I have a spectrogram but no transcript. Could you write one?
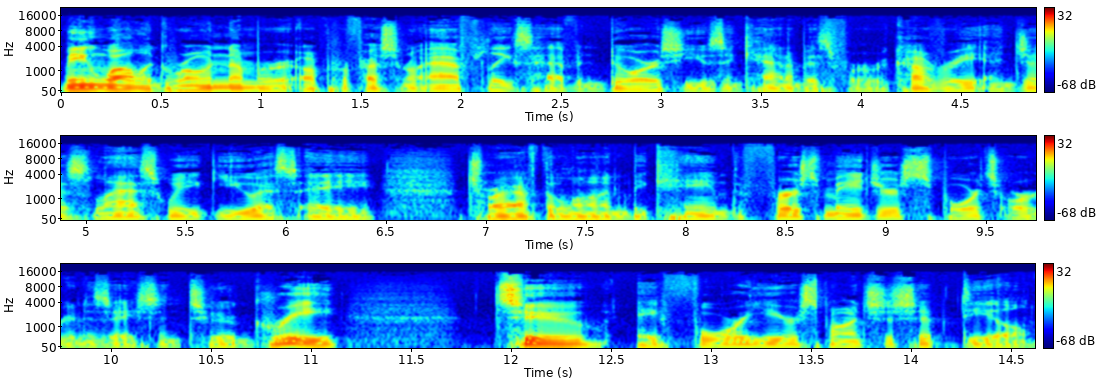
Meanwhile, a growing number of professional athletes have endorsed using cannabis for recovery, and just last week, USA Triathlon became the first major sports organization to agree to a four-year sponsorship deal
